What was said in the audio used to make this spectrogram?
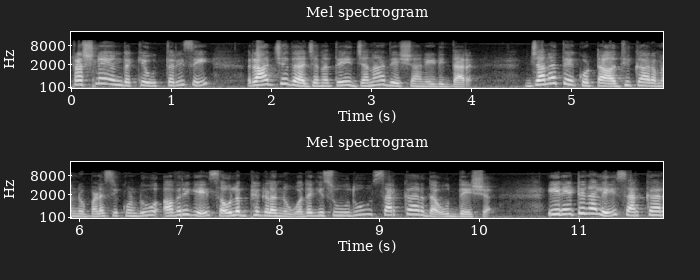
ಪ್ರಶ್ನೆಯೊಂದಕ್ಕೆ ಉತ್ತರಿಸಿ, ರಾಜ್ಯದ ಜನತೆ ಜನಾದೇಶ ನೀಡಿದ್ದಾರೆ. ಜನತೆ ಕೊಟ್ಟ ಅಧಿಕಾರವನ್ನು ಬಳಸಿಕೊಂಡು ಅವರಿಗೆ ಸೌಲಭ್ಯಗಳನ್ನು ಒದಗಿಸುವುದು ಸರ್ಕಾರದ ಉದ್ದೇಶ. ಈ ನಿಟ್ಟಿನಲ್ಲಿ ಸರ್ಕಾರ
